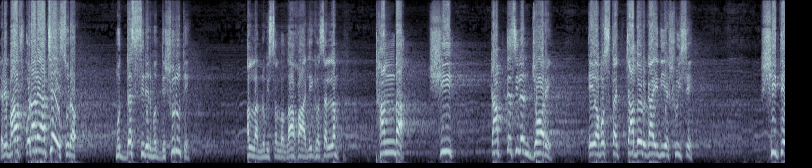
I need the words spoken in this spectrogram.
এরে বাফ কোরআনে আছে সুরা মুদাসিরের মধ্যে শুরুতে। আল্লাহ নবী সাল্লাহ আলী সাল্লাম ঠান্ডা, শীত কাঁপতেছিলেন জ্বরে। এই অবস্থায় চাদর গায়ে দিয়ে শুইছে। শীতে,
